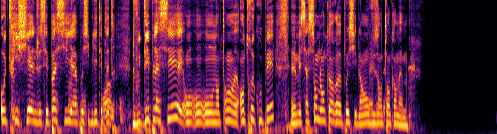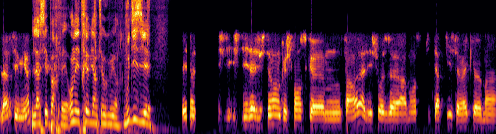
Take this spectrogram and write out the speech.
autrichienne. Je ne sais pas s'il y a la possibilité peut-être de vous déplacer. On, on- on entend euh, entrecoupé, euh, mais ça semble encore euh, possible. hein. On vous entend quand même. Là, c'est mieux. Là, c'est parfait. On est très bien, Théo Gmur. Vous disiez. Euh, disais justement que je pense que, hum, enfin voilà, les choses euh, avancent petit à petit. C'est vrai que, ben,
